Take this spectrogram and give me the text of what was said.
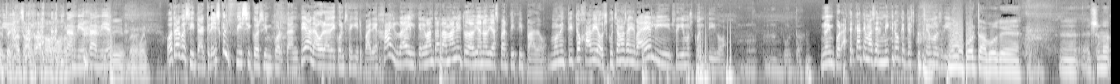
este también. caso hablábamos. También, también. Sí, bueno, bueno. Otra cosita, ¿creéis que el físico es importante a la hora de conseguir pareja? Israel, que levantas la mano y todavía no habías participado. Un momentito, Javi, escuchamos a Israel y seguimos contigo. No importa. No importa, acércate más el micro que te escuchemos bien. No importa porque eh, eso no,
